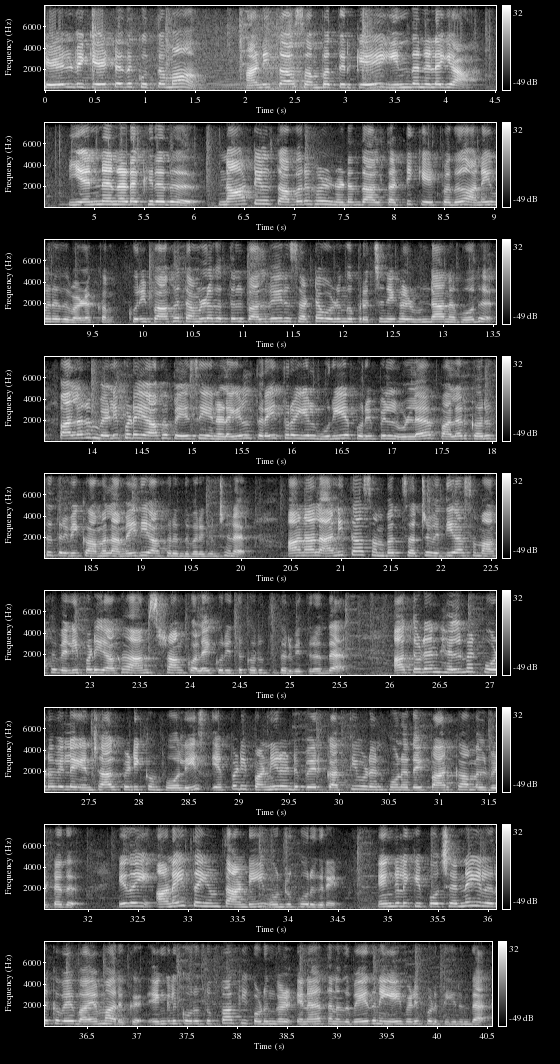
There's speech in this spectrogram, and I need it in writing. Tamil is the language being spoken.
கேள்வி கேட்டது குத்தமா? அனிதா சம்பத்திற்கே இந்த நிலையா? என்ன நடக்கிறது? நாட்டில் தவறுகள் நடந்தால் தட்டி கேட்பது அனைவரது வழக்கம். குறிப்பாக தமிழகத்தில் பல்வேறு சட்ட ஒழுங்கு பிரச்சனைகள் உண்டான போது பலரும் வெளிப்படையாக பேசிய நிலையில் திரைத்துறையில் உரிய பொறுப்பில் உள்ள பலர் கருத்து தெரிவிக்காமல் அமைதியாக இருந்து வருகின்றனர். ஆனால் அனிதா சம்பத் சற்று வித்தியாசமாக வெளிப்படையாக ஆம்ஸ்ட்ராங் கொலை குறித்து கருத்து தெரிவித்திருந்தார். அத்துடன் ஹெல்மெட் போடவில்லை என்றால் பிடிக்கும் போலீஸ் எப்படி பன்னிரண்டு பேர் கத்தியுடன் போனதை பார்க்காமல் விட்டது. இதை அனைத்தையும் தாண்டி ஒன்று கூறுகிறேன். எங்களுக்கு இப்போ சென்னையில் இருக்கவே பயமா இருக்கு. எங்களுக்கு ஒரு துப்பாக்கி கொடுங்கள் என தனது வேதனையை வெளிப்படுத்தியிருந்தார்.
